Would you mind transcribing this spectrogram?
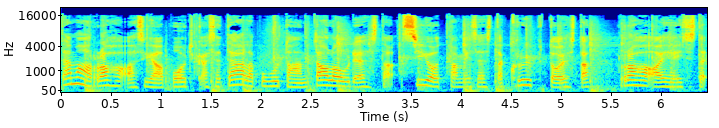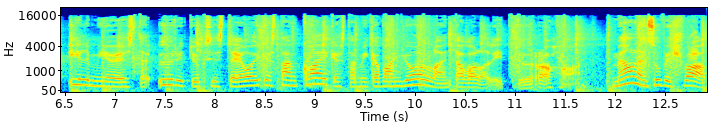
Tämä on Raha-asiaa podcast ja täällä puhutaan taloudesta, sijoittamisesta, kryptoista, raha-aiheisista ilmiöistä, yrityksistä ja oikeastaan kaikesta, mikä vain jollain tavalla liittyy rahaan. Mä olen Suvi Schwab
